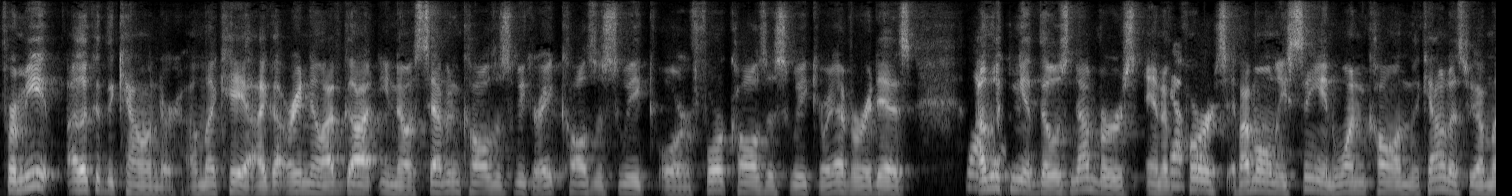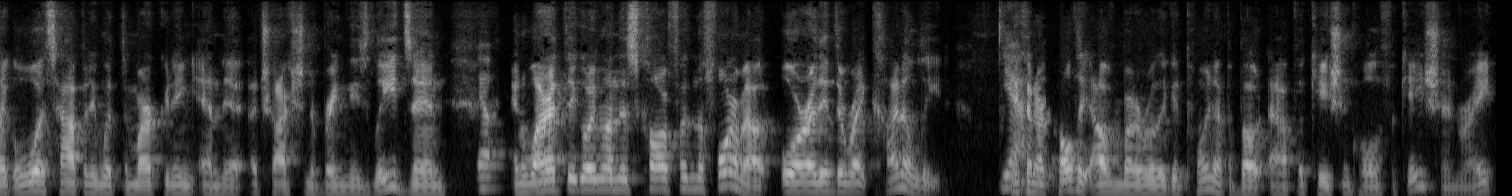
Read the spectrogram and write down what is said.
For me, I look at the calendar. I'm like, hey, I got right now, I've got, you know, seven calls this week or eight calls this week or four calls this week or whatever it is. I'm looking at those numbers. And of yep. course, if I'm only seeing one call on the calendar this week, I'm like, well, what's happening with the marketing and the attraction to bring these leads in? Yep. And why aren't they going on this call from the form out? Or are they the right kind of lead? Yeah. Like in our call, Alvin brought a really good point up about application qualification, right?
